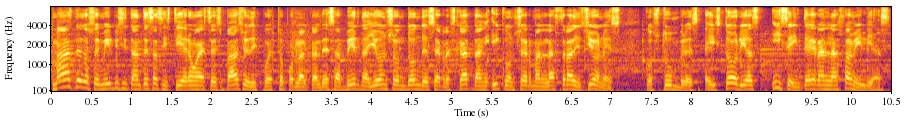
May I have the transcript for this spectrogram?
Más de 12.000 visitantes asistieron a este espacio dispuesto por la alcaldesa Birna Johnson donde se rescatan y conservan las tradiciones, costumbres e historias y se integran las familias.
